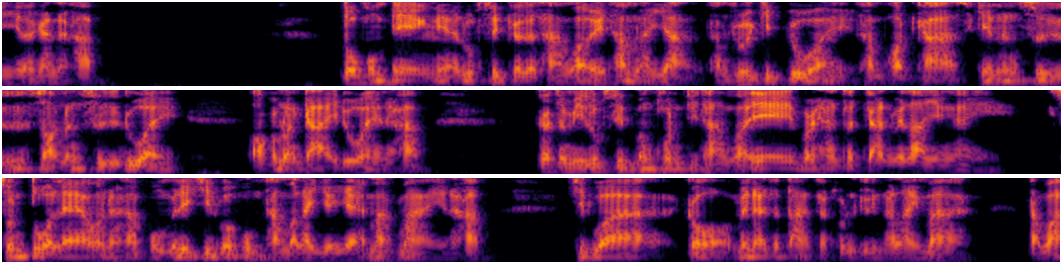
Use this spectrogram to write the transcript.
นี้แล้วกันนะครับ ตัวผมเองเนี่ยลูกศิษย์ก็จะถามว่าเอ้ยทำหลายอย่างทำธุรกิจด้วยทำพอดแคสต์เขียนหนังสือ สอนหนังสือด้วย ออกกำลังกายด้วยนะครับ ก็จะมีลูกศิษย์บางคนที่ถามว่าเอ๊บริหารจัดการเวลายังไง ส่วนตัวแล้วนะครับ ผมไม่ได้คิดว่าผมทำอะไรเยอะแยะมากมายนะครับ คิดว่าก็ไม่น่าจะต่างจากคนอื่นอะไรมาก แต่ว่า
